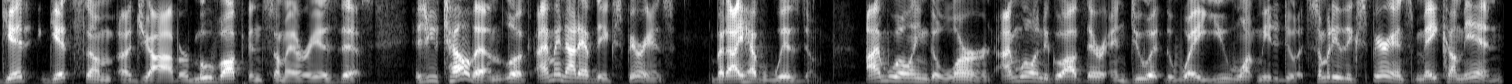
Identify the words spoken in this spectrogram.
get get some a job or move up in some area is this. As you tell them, look, I may not have the experience, but I have wisdom. I'm willing to learn. I'm willing to go out there and do it the way you want me to do it. Somebody with experience may come in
